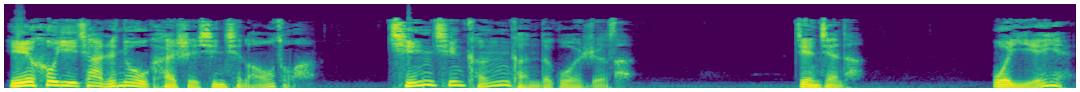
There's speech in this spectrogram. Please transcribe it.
以后一家人又开始辛勤劳作，勤勤恳恳的过日子。渐渐的，我爷爷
